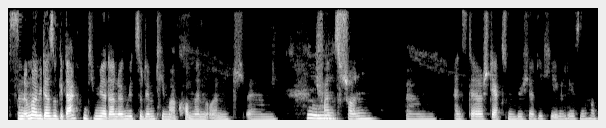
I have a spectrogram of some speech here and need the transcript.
das sind immer wieder so Gedanken, die mir dann irgendwie zu dem Thema kommen. Und ähm, mhm. ich fand es schon ähm, eins der stärksten Bücher, die ich je gelesen habe.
